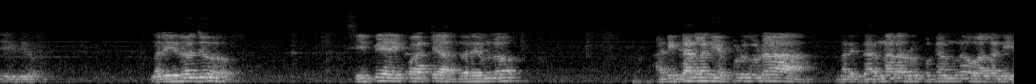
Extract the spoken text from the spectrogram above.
వీడియో మరి ఈరోజు సిపిఐ పార్టీ ఆధ్వర్యంలో అధికారులను ఎప్పుడు కూడా మరి ధర్నాల రూపకంలో వాళ్ళని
